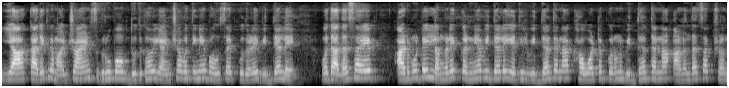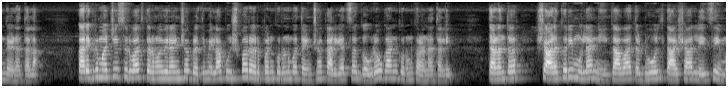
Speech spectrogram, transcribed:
या कार्यक्रमात जायंट्स ग्रुप ऑफ दुधगाव यांच्या वतीने भाऊसाहेब कुदळे विद्यालय व दादासाहेब आडमुटे लंगडे कन्या विद्यालय येथील विद्यार्थ्यांना खाऊवाटप करून विद्यार्थ्यांना आनंदाचा क्षण देण्यात आला. कार्यक्रमाची सुरुवात कर्मवीरांच्या प्रतिमेला पुष्पहार अर्पण करून व त्यांच्या कार्याचं गौरवगान करून करण्यात आले. त्यानंतर शाळकरी मुलांनी गावात ढोल ताशा लेझिम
